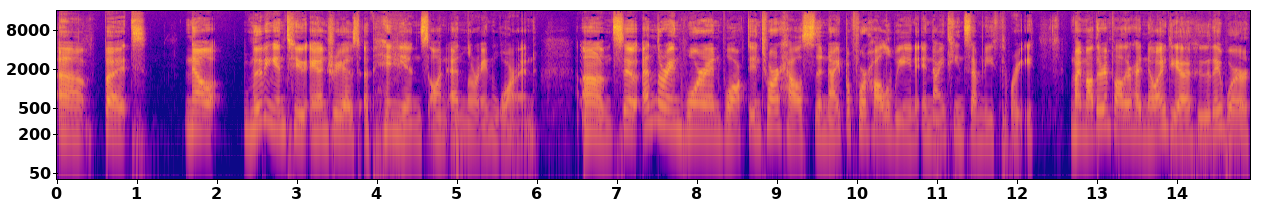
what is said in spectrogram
um, but now moving into Andrea's opinions on Ed and Lorraine Warren. Um, so Ed and Lorraine Warren walked into our house the night before Halloween in 1973. My mother and father had no idea who they were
